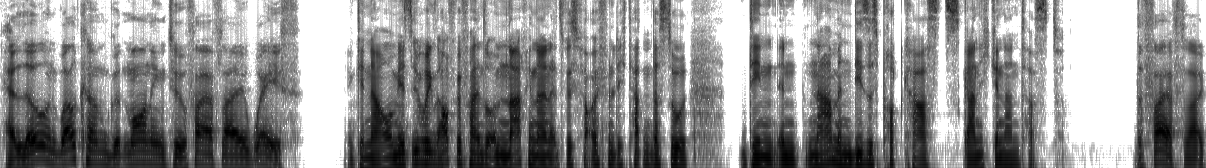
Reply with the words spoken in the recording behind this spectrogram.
Hello and welcome, good morning to Firefly Wave. Genau, mir ist übrigens aufgefallen, so im Nachhinein, als wir es veröffentlicht hatten, dass du den Namen dieses Podcasts gar nicht genannt hast. The Firefly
